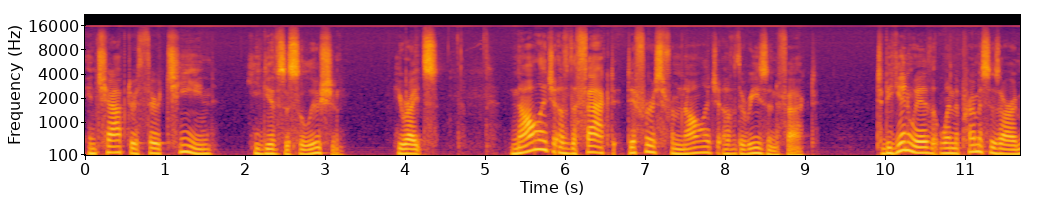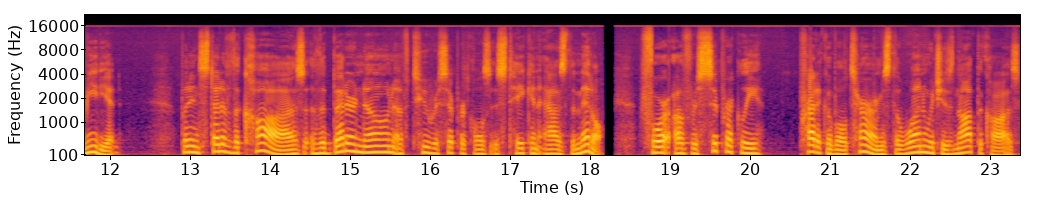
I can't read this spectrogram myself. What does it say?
In chapter 13, he gives a solution. He writes, Knowledge of the fact differs from knowledge of the reasoned fact. To begin with, when the premises are immediate, but instead of the cause, the better known of two reciprocals is taken as the middle. For of reciprocally predicable terms, the one which is not the cause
